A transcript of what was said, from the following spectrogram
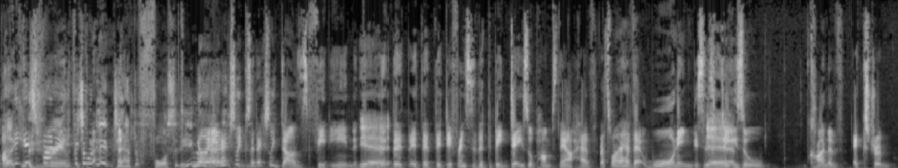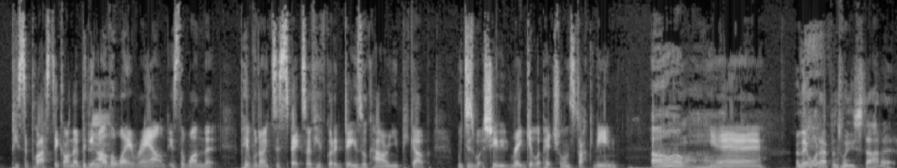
like think it's funny. really. But so what do you, do you have to force it in? No, it how do you- actually because it actually does fit in. The- Yeah. The, the, the, the difference is that the big diesel pumps now have. That's why they have that warning. This is Yeah. diesel kind of extra piece of plastic on it. But the Mm. other way around is the one that people don't suspect. So if you've got a diesel car and you pick up, which is what she did, regular petrol and stuck it in. Oh, Yeah, and then what happens when you start it?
